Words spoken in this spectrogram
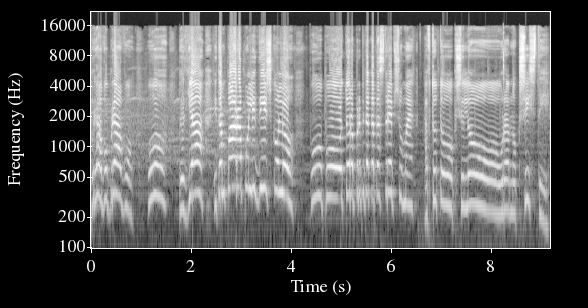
Μπράβο, μπράβο. Ω, παιδιά, ήταν πάρα πολύ δύσκολο. Πω, πω, τώρα πρέπει να καταστρέψουμε αυτό το ψηλό ουρανοξύστη.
